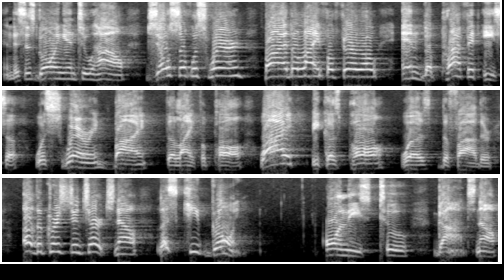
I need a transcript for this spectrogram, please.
And this is going into how Joseph was swearing by the life of Pharaoh and the prophet Isa was swearing by the life of Paul. Why? Because Paul was the father of the Christian church. Now, let's keep going on these two gods. Now,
